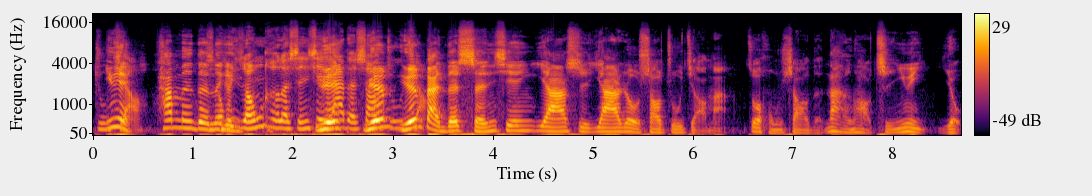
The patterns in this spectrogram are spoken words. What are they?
猪脚？他们的那个融合了神仙鸭的烧。原原版的神仙鸭是鸭肉烧猪脚嘛，做红烧的，那很好吃，因为有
